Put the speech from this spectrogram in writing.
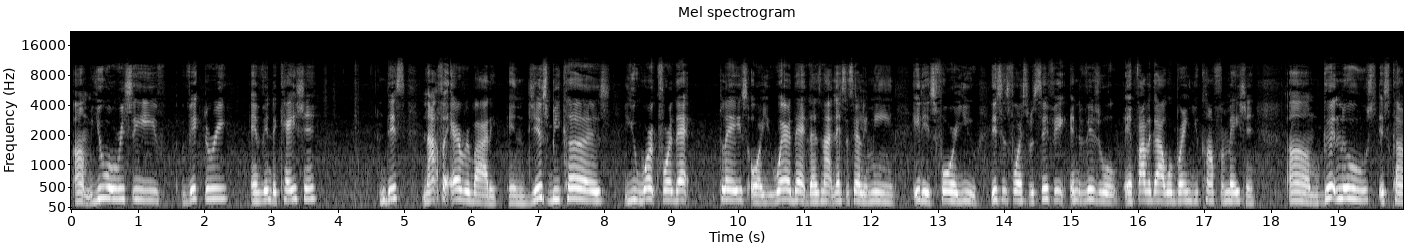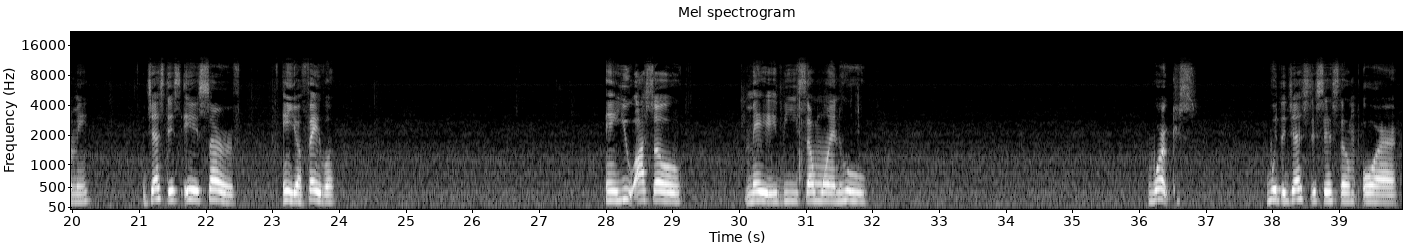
um, you will receive victory and vindication. This not for everybody. And just because you work for that place or you wear that does not necessarily mean it is for you. This is for a specific individual, and Father God will bring you confirmation. Um, good news is coming. Justice is served in your favor and you also may be someone who works with the justice system or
